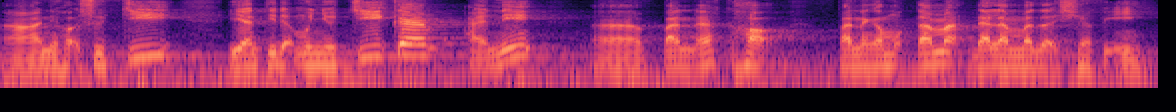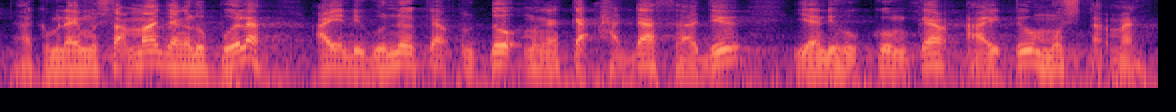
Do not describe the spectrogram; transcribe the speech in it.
Ha, ni hak suci yang tidak menyucikan ha, ini pandang, hak pandangan muktamad dalam mazhab syafi'i. Ha, kemudian mustakmal jangan lupalah yang digunakan untuk mengangkat hadas saja yang dihukumkan itu mustakmal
